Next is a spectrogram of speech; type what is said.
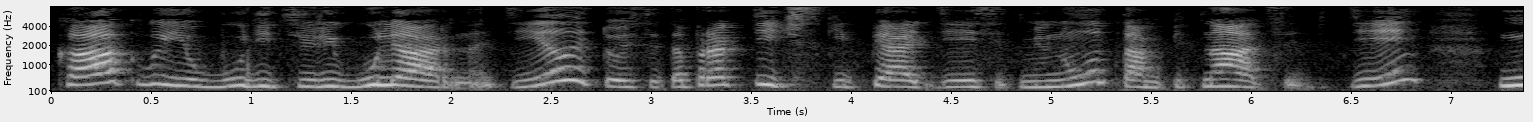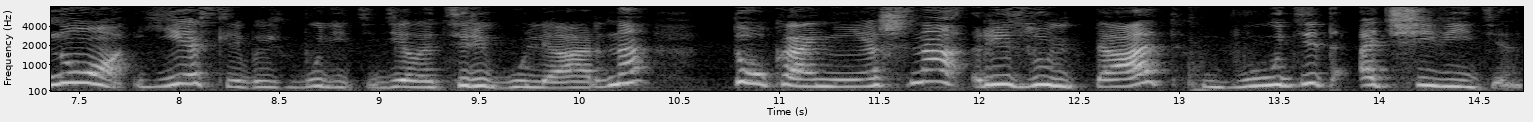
как вы ее будете регулярно делать, то есть это практически 5-10 минут, там 15 в день, но если вы их будете делать регулярно, то, конечно, результат будет очевиден.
